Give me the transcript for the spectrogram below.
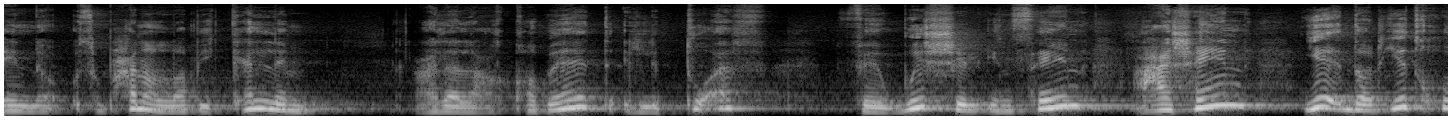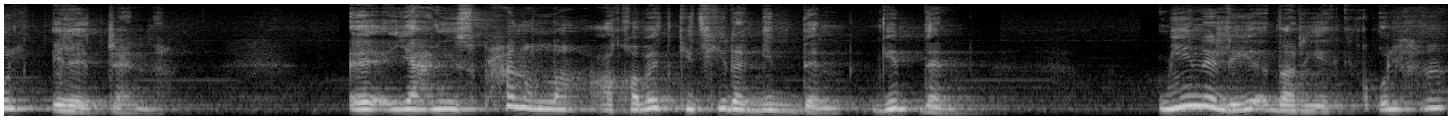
إن سبحان الله بيتكلم على العقبات اللي بتقف في وش الإنسان عشان يقدر يدخل إلى الجنة. يعني سبحان الله عقبات كتيرة جدا جدا. مين اللي يقدر يقولها؟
